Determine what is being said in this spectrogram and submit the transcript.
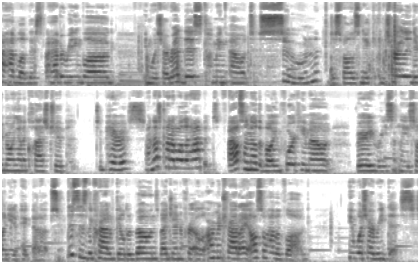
I have loved this. I have a reading vlog in which I read this coming out soon. It just follows Nick and Charlie. They're going on a class trip to Paris. And that's kind of all that happens. I also know that volume 4 came out very recently, so I need to pick that up soon. This is The Crown of Gilded Bones by Jennifer L. Armentrout. I also have a vlog in which I read this.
